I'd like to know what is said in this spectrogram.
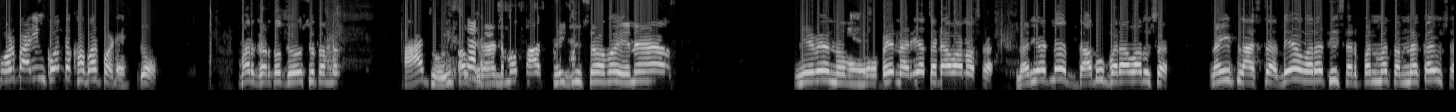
ફોડ પાડીને કોણ તો ખબર પડે. જો મારા ઘર તો જોયું છે તમે હા જોયું છે ગ્રાન્ડમાં પાસ થઈ ગયું છે હવે એને નેવે મોભે નરિયા ચડાવવાનો છે. નરિયા એટલે ધાબુ ભરાવાનું છે. નહીં પ્લાસ્ટર. બે વર્ષથી સરપંચમાં તમને કહ્યું છે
